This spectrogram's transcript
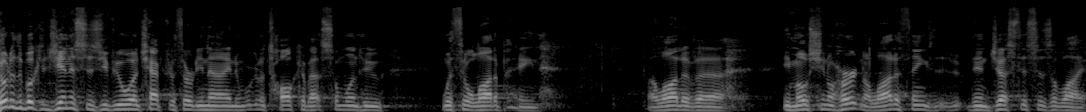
Go to the book of Genesis, if you in chapter 39, and we're going to talk about someone who went through a lot of pain, a lot of uh, emotional hurt, and a lot of things, the injustices of life.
